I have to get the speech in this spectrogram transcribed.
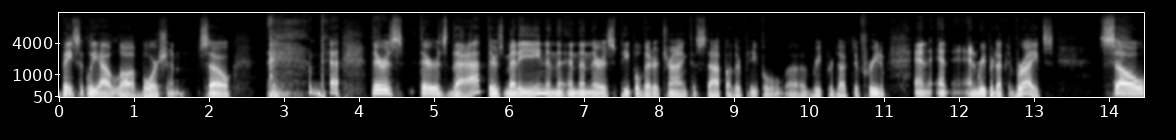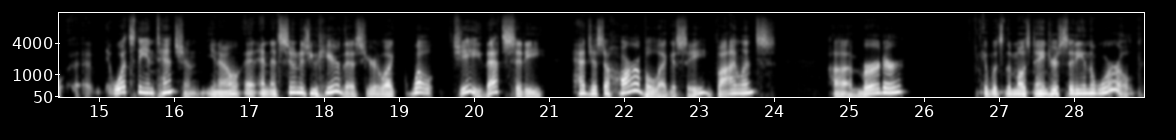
basically outlaw abortion. So that there's there's that. There's Medellin, and the, and then there's people that are trying to stop other people uh, reproductive freedom and and and reproductive rights. So, uh, what's the intention? You know, and, and as soon as you hear this, you're like, well, gee, that city had just a horrible legacy, violence, uh, murder. It was the most dangerous city in the world.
